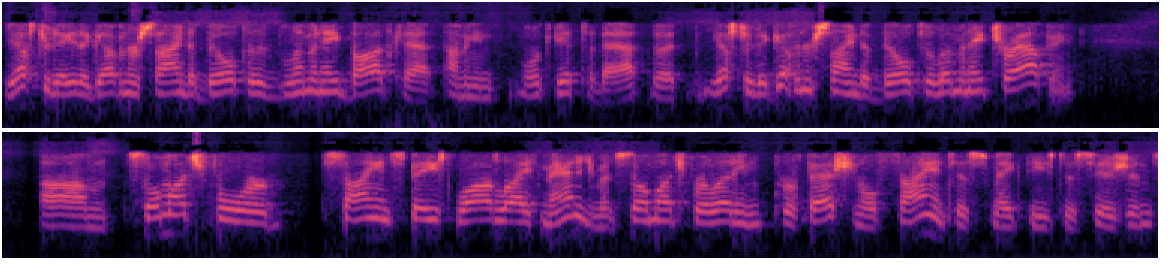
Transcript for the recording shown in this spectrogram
Yesterday, the governor signed a bill to eliminate bobcat. I mean, we'll get to that, but yesterday, the governor signed a bill to eliminate trapping. Um, so much for science-based wildlife management. So much for letting professional scientists make these decisions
